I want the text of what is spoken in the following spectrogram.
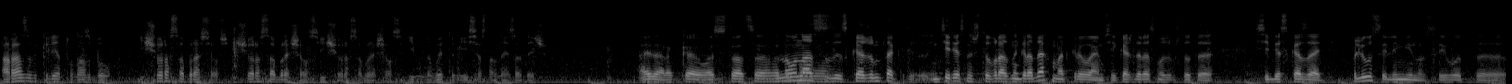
разовый клиент у нас был еще раз обращался, еще раз обращался, еще раз обращался. Именно в этом есть основная задача. Айдар, а какая у вас ситуация? Но у нас, плане? скажем так, интересно, что в разных городах мы открываемся, и каждый раз можем что-то себе сказать, плюс или минус. И вот, э,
